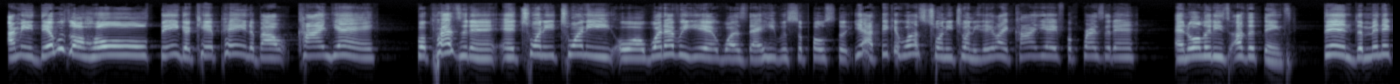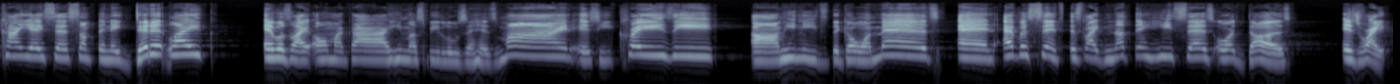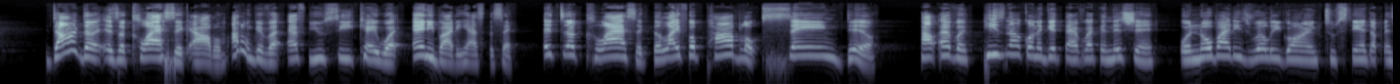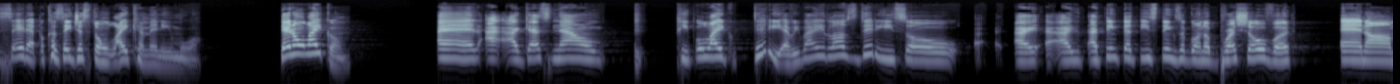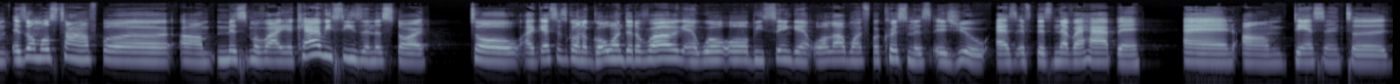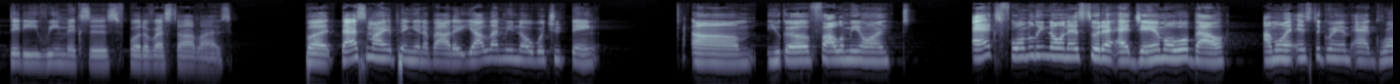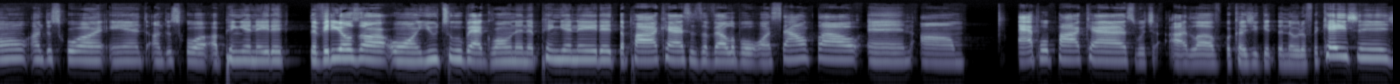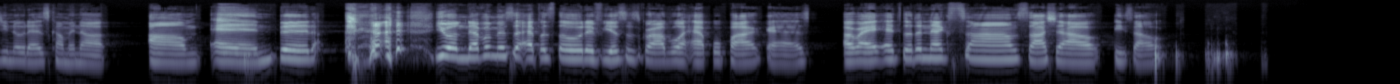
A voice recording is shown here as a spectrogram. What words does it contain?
I mean, there was a whole thing, a campaign about Kanye for president in 2020 or whatever year it was that he was supposed to. Yeah, I think it was 2020. They like Kanye for president and all of these other things. Then the minute Kanye says something they didn't like, it was like, oh my God, he must be losing his mind. Is he crazy? Um, he needs to go on meds. And ever since, it's like nothing he says or does is right. Donda is a classic album. I don't give a F U C K what anybody has to say. It's a classic. The Life of Pablo, same deal. However, he's not going to get that recognition, or nobody's really going to stand up and say that because they just don't like him anymore. They don't like him. And I, I guess now people like Diddy. Everybody loves Diddy. So I I I think that these things are gonna brush over. And um it's almost time for um Miss Mariah Carey season to start. So I guess it's gonna go under the rug and we'll all be singing All I Want for Christmas is You as if this never happened and um dancing to Diddy remixes for the rest of our lives. But that's my opinion about it. Y'all let me know what you think. Um, you can follow me on X, formerly known as Twitter, at JMO About. I'm on Instagram at grown underscore and underscore opinionated. The videos are on YouTube at grown and opinionated. The podcast is available on SoundCloud and um, Apple Podcasts, which I love because you get the notifications, you know that's coming up. Um, and then you'll never miss an episode if you're subscribed on Apple Podcasts. All right. Until the next time, Sasha out. Peace out.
